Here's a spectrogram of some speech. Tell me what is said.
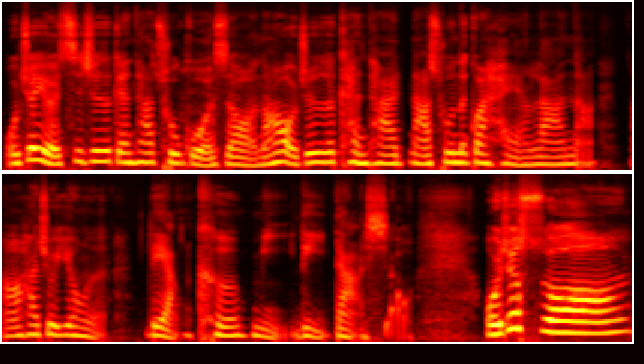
我就有一次就是跟他出国的时候，然后我就是看他拿出那罐海洋拉娜，然后他就用了两颗米粒大小，我就说。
